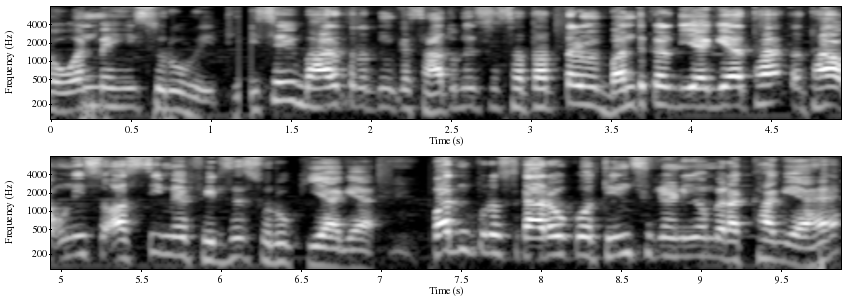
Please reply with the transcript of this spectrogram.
में ही शुरू हुई थी। इसे भी भारत रत्न के साथ 1977 में बंद कर दिया गया था तथा 1980 में फिर से शुरू किया गया। पद्म पुरस्कारों को तीन श्रेणियों में रखा गया है।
